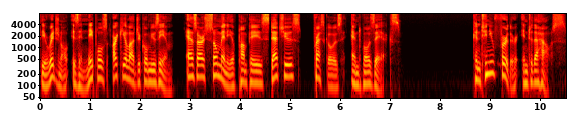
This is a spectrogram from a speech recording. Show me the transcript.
The original is in Naples Archaeological Museum, as are so many of Pompeii's statues, frescoes, and mosaics. Continue further into the house.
